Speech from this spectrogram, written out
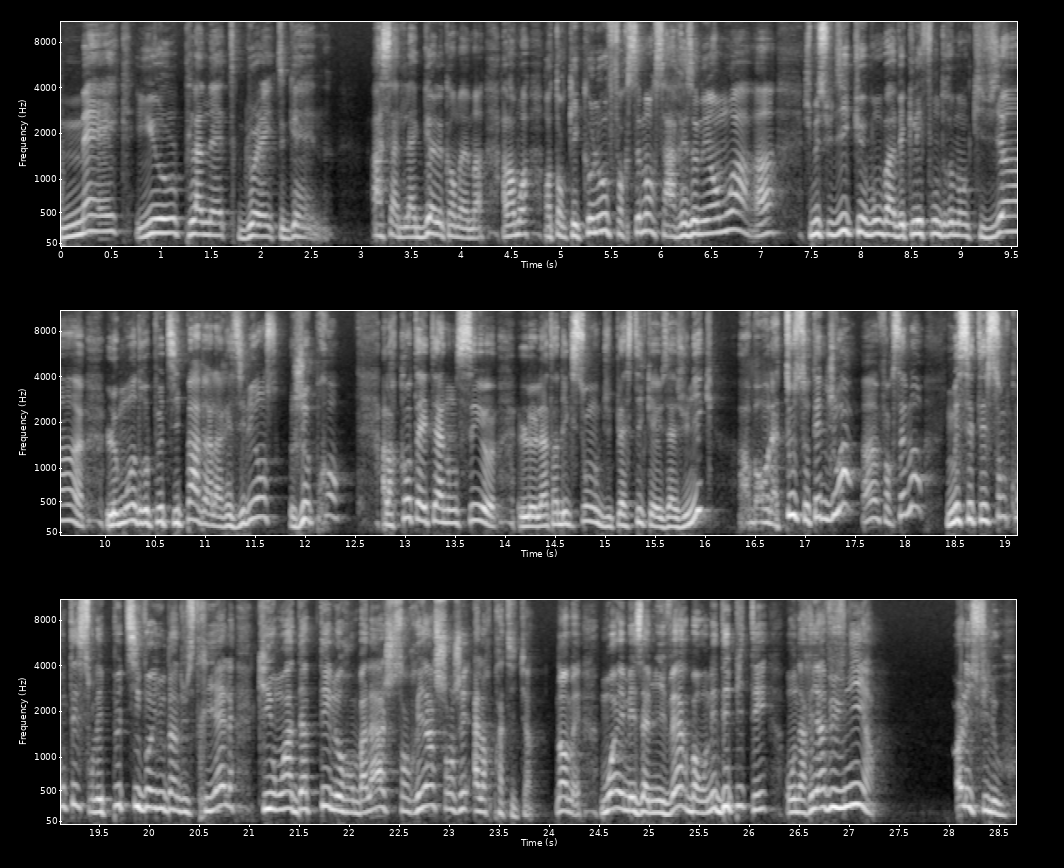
Make your planet great again. Ah, ça a de la gueule quand même. Hein. Alors moi, en tant qu'écolo, forcément, ça a résonné en moi. Hein. Je me suis dit que bon, bah, avec l'effondrement qui vient, le moindre petit pas vers la résilience, je prends. Alors quand a été annoncé euh, l'interdiction du plastique à usage unique, ah bah, on a tous sauté de joie, hein, forcément. Mais c'était sans compter sur les petits voyous d'industriels qui ont adapté leur emballage sans rien changer à leur pratique. Non mais moi et mes amis verts, bah, on est dépités, on n'a rien vu venir. Oh les filous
